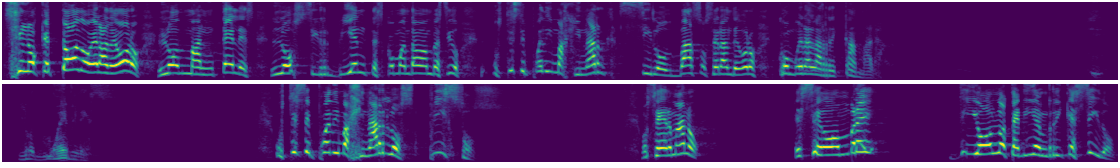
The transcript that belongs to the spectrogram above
sino que todo era de oro. Los manteles, los sirvientes, cómo andaban vestidos. Usted se puede imaginar si los vasos eran de oro, cómo era la recámara. Los muebles. Usted se puede imaginar los pisos. O sea, hermano, ese hombre, Dios lo tenía enriquecido.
